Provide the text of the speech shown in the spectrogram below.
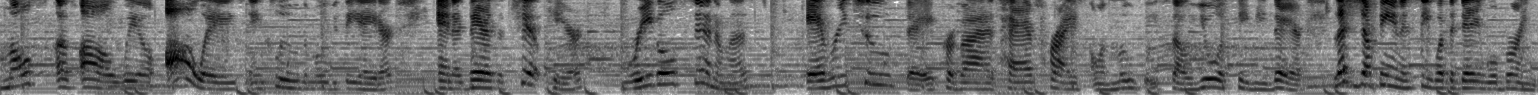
most of all, will always include the movie theater. And there's a tip here Regal Cinemas every Tuesday provides half price on movies. So you will see me there. Let's jump in and see what the day will bring.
